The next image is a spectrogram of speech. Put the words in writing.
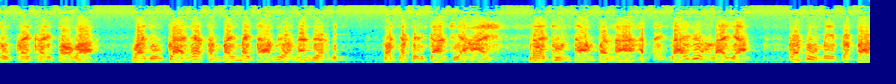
ถูกใครๆต่อว่า ว่าอยู่ใกล้แล้วทำไมไม่ถามเรื่องนั่นเรื่องนี้ ก็จะเป็นการเสียหาย เลยทูลถามปัญหาอะไรหลายเรื่องหลายอย่าง พระผู้มีพระภาค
